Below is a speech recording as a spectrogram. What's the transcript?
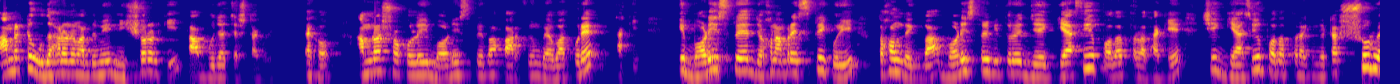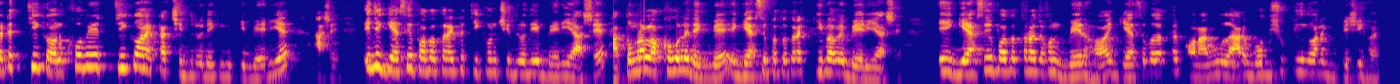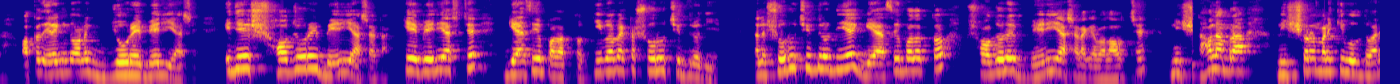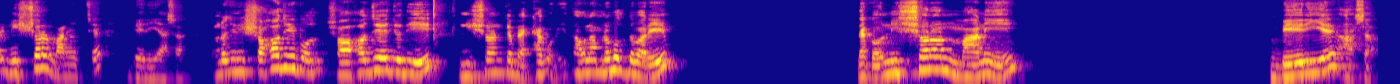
আমরা একটা উদাহরণের মাধ্যমে নিঃসরণ কি তা বোঝার চেষ্টা করি। দেখো, আমরা সকলেই বডি স্প্রে বা পারফিউম ব্যবহার করে থাকি। এই বডি স্প্রে যখন আমরা স্প্রে করি, তখন দেখবা বডি স্প্রের ভিতরে যে গ্যাসীয় পদার্থটা থাকে, সেই গ্যাসীয় পদার্থটা কিন্তু একটা সরু, একটা চিকন, খুবই চিকন একটা ছিদ্র দিয়ে কিন্তু কি বেরিয়ে আসে। এই যে গ্যাসীয় পদার্থটা একটা চিকন ছিদ্র দিয়ে বেরিয়ে আসে, আর তোমরা লক্ষ্য করলে দেখবে এই গ্যাসীয় পদার্থটা কীভাবে বেরিয়ে আসে। এই গ্যাসীয় পদার্থটা যখন বের হয়, গ্যাসীয় পদার্থের কণাগুলার গতিশক্তি কিন্তু অনেক বেশি হয়। অর্থাৎ এরা কিন্তু অনেক জোরে বেরিয়ে আসে। এই যে সজোরে বেরিয়ে আসাটা, কে বেরিয়ে আসছে? গ্যাসীয় পদার্থ। কীভাবে একটা সরু ছিদ্র দিয়ে? তাহলে সরু ছিদ্র দিয়ে গ্যাসীয় পদার্থ সজোরে বেরিয়ে আসাটাকে বলা হচ্ছে তাহলে আমরা নিঃসরণ মানে কি বলতে পারি? নিঃসরণ মানে হচ্ছে বেরিয়ে আসা। আমরা যদি সহজে বল সহজে যদি নিঃসরণকে ব্যাখ্যা করি, তাহলে আমরা বলতে পারি, দেখো, নিঃসরণ মানে বেরিয়ে আসা।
